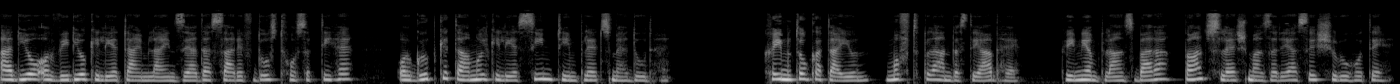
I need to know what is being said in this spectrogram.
ऑडियो और वीडियो के लिए टाइमलाइन ज़्यादा सारिफ दोस्त हो सकती है और ग्रुप के तामुल के लिए सीन टीमप्लेट्स महदूद हैं। कीमतों का तयन मुफ़्त प्लान दस्तियाब है। प्रीमियम प्लान्स बारह, पाँच स्लैश माजरिया से शुरू होते हैं।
